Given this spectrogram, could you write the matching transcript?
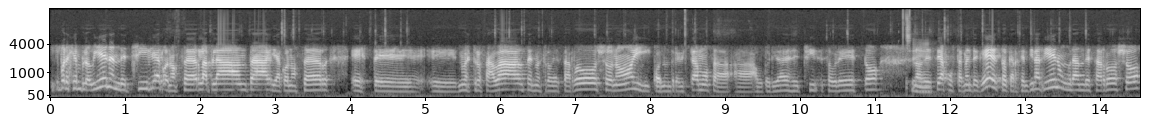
y, por ejemplo, vienen de Chile a conocer la planta y a conocer este, nuestros avances, nuestro desarrollo, ¿no? Y cuando entrevistamos a, autoridades de Chile sobre esto, nos decía justamente que eso, que Argentina tiene un gran desarrollo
